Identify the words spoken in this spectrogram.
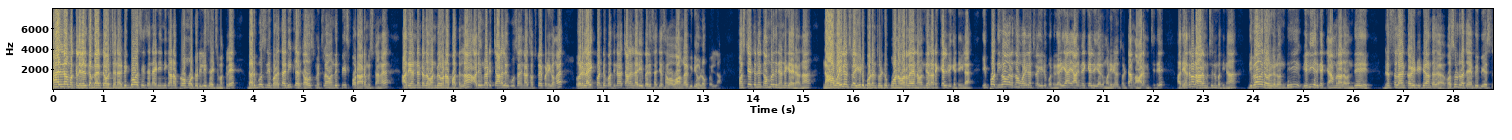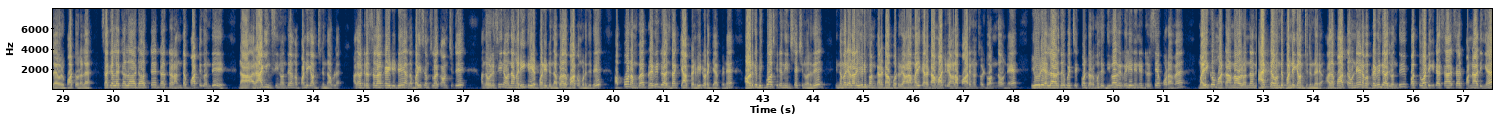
Hello மக்களே welcome back to our channel Bigg Boss season nine இன்னைக்கான promo two release ஆயிடுச்சு மக்களே. தர்பூசணி படத்தை வீட்டில் இருக்க ஹவுஸ் மேட்ஸ்லாம் வந்து பீஸ் போட ஆரம்பிச்சிட்டாங்க. அது என்னன்றத ஒன் பை ஒன்னா பார்த்துலாம் அதுக்கு முன்னாடி சேனலுக்கு புதுசாக என்ன சப்ஸ்கிரைப் பண்ணிக்கோங்க. ஒரு லைக் பண்ணிட்டு பாத்தீங்கன்னா சேனல் நிறைய பேர் சஜஸ்ட் ஆகும் வாங்க வீடியோல போயிடலாம். ஃபர்ஸ்ட் எடுத்தோடனே கமருதீன் என்ன கேக்குறாருன்னா நான் வயலன்ஸ்ல ஈடுபடுன்னு சொல்லிட்டு போன வரல என்ன வந்து எல்லாரும் கேள்வி கேட்டீங்களா இப்போ திவாகரம் தான் வயலன்ஸ்ல ஈடுபட்டிருக்காரு. ஏன் யாருமே கேள்வி கேட்க மாட்டேங்குன்னு சொல்லிட்டு அங்க ஆரம்பிச்சது. அது எதனால ஆரம்பிச்சதுன்னு பாத்தீங்கன்னா திவாகர் அவர்கள் வந்து வெளியே இருக்க கேமரால வந்து ட்ரெஸ் எல்லாம் கழட்டிட்டு அந்த வசூல் ராஜா எம்பிபிஎஸ்ல ஒரு பாட்டு வரல சகல கலா டாக்டர் டாக்டர் அந்த பாட்டுக்கு வந்து நான் ராகிங் சீன் வந்து அங்க பண்ணி காமிச்சிட்டு இருந்தாப்ல அதாவது ட்ரெஸ் எல்லாம் கழட்டிட்டு அந்த பைசம்ஸ் எல்லாம் காமிச்சிட்டு அந்த ஒரு சீனை வந்து அங்க ரீக்ரியேட் பண்ணிட்டு இருந்தாப்ல அதை பார்க்க முடிஞ்சது. அப்போ நம்ம பிரவீன் ராஜ் தான் கேப்டன் வீட்டோட கேப்டன் அவருக்கு பிக் பாஸ் கிட்ட இருந்து இன்ஸ்ட்ரக்ஷன் வருது. இந்த மாதிரி எல்லாரும் யூனிஃபார்ம் கரெக்டா போட்டிருக்காங்களா மை கரெக்டா மாட்டிருக்காங்களா பாருங்கன்னு சொல்லிட்டு வந்த உடனே இவரு எல்லா இடத்துக்கும் போய் செக் பண்ணிட்டு வரும்போது திவாகர் வெளியே நின்று ட்ரெஸ்ஸே போடாம மைக்கோ மாட்டாம அவர் வந்து அந்த ஆக்டை வந்து பண்ணி காமிச்சிட்டு இருந்தாரு. அதை பார்த்த உடனே நம்ம பிரவீன் ராஜ் வந்து பத்து வாட்டி கிட்ட சார் சார் பண்ணாதீங்க.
